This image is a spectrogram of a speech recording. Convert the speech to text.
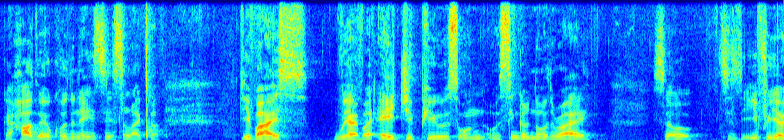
Okay, hardware coordinates is like a device. We have eight GPUs on a single node, right? So if you are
